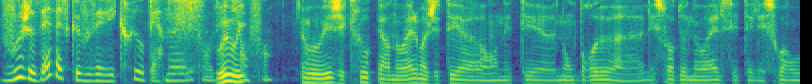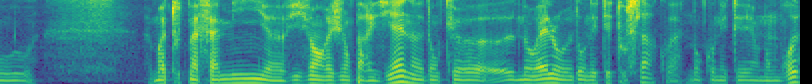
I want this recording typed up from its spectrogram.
Vous, Joseph, est-ce que vous avez cru au Père Noël quand vous étiez enfant? Oui, oui j'ai cru au Père Noël. Moi, j'étais, euh, on était euh, nombreux. Euh, les soirs de Noël, c'était les soirs où moi, toute ma famille vivait en région parisienne. Donc, Noël, on était tous là, quoi. Donc, on était nombreux.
